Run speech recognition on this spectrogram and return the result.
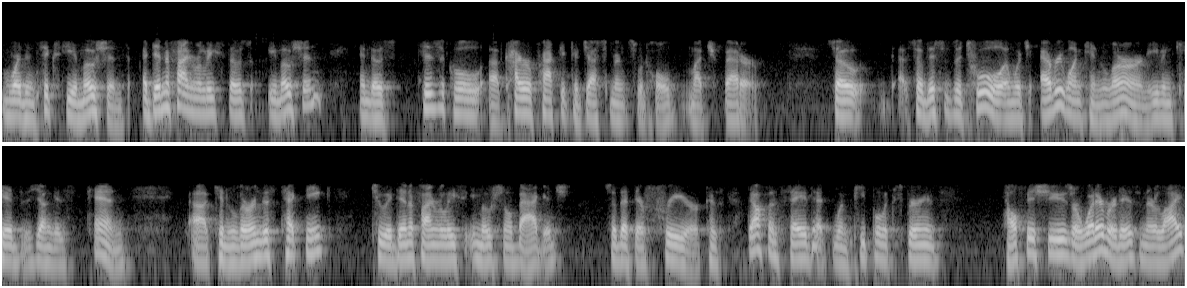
more than 60 emotions. Identify and release those emotions, and those physical uh, chiropractic adjustments would hold much better. So, so this is a tool in which everyone can learn, even kids as young as 10, uh, can learn this technique to identify and release emotional baggage so that they're freer. Because they often say that when people experience health issues or whatever it is in their life,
